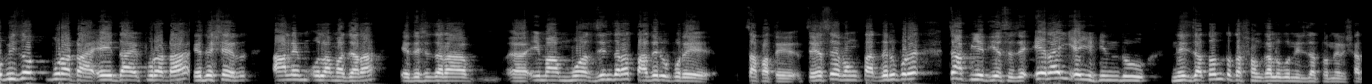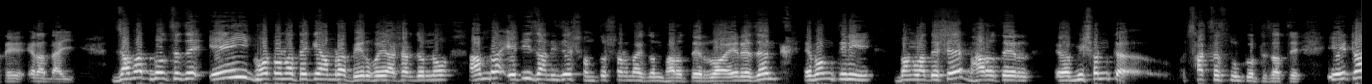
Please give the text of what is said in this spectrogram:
অভিযোগ পুরাটা, এই দায় পুরাটা এদেশের আলেম ওলামা যারা, এদেশে যারা ইমাম, মুয়াজ্জিন যারা, তাদের উপরে চাপাতে চেয়েছে এবং তাদের উপরে চাপিয়ে দিয়েছে যে এরাই এই হিন্দু নির্যাতন তথা সংখ্যালঘু নির্যাতনের সাথে এরা দায়ী। জামাত বলছে যে এই ঘটনা থেকে আমরা বের হয়ে আসার জন্য আমরা এটি জানি যে সন্তোষ শর্মা একজন ভারতের রয়ের এজেন্ট এবং তিনি বাংলাদেশে ভারতের মিশন সাকসেসফুল করতে চাচ্ছে। এটা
